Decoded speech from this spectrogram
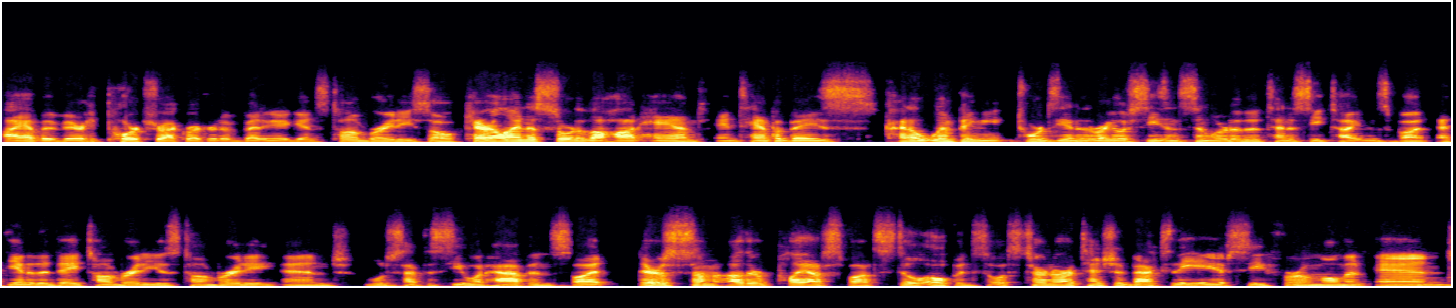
I have a very poor track record of betting against Tom Brady. So Carolina's sort of the hot hand, and Tampa Bay's kind of limping towards the end of the regular season, similar to the Tennessee Titans. But at the end of the day, Tom Brady is Tom Brady, and we'll just have to see what happens. But there's some other playoff spots still open. So let's turn our attention back to the AFC for a moment. And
